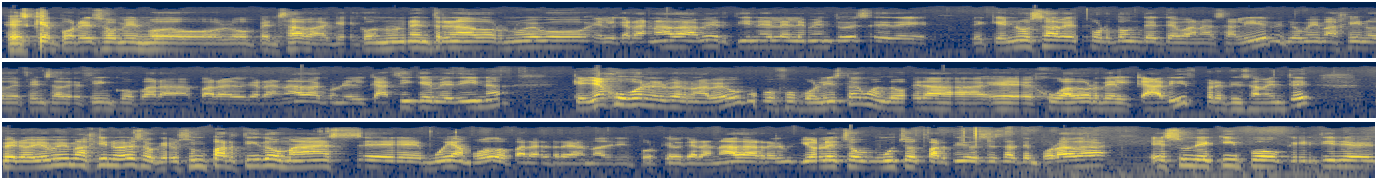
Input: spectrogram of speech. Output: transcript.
Es que por eso mismo lo pensaba, que con un entrenador nuevo, el Granada, a ver, tiene el elemento ese de, que no sabes por dónde te van a salir. Yo me imagino defensa de cinco para, para el Granada con el cacique Medina que ya jugó en el Bernabéu como futbolista cuando era eh, jugador del Cádiz, precisamente, pero yo me imagino eso, que es un partido más eh, muy a modo para el Real Madrid, porque el Granada, yo le he hecho muchos partidos esta temporada, es un equipo que tiene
